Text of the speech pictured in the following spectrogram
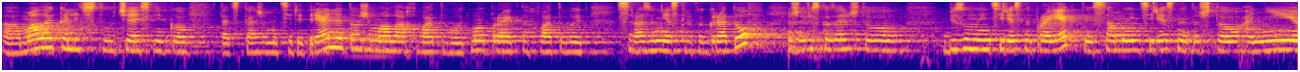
а, малое количество участников, так скажем, и территориально тоже мало охватывают. Мой проект охватывает сразу несколько городов. Жюри сказали, что безумно интересный проект, и самое интересное то, что они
